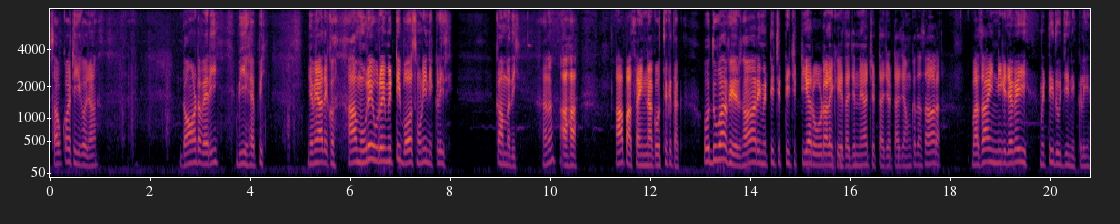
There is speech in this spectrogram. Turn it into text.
ਸਭ ਕੁਝ ਠੀਕ ਹੋ ਜਾਣਾ। ਡੋਂਟ ਵੈਰੀ ਬੀ ਹੈਪੀ ਜਿਵੇਂ ਆ ਦੇਖੋ ਆ ਮੂਰੇ ਉਰੇ ਮਿੱਟੀ ਬਹੁਤ ਸੋਹਣੀ ਨਿਕਲੀ ਸੀ। ਕੰਮ ਦੀ, ਹੈਨਾ? ਆਹਾ ਆ ਪਾਸਾ ਇੰਨਾ ਕੁ ਉੱਥੇ ਤੱਕ। ਉਦੋਂ ਬਾਅਦ ਫੇਰ ਸਾਰੀ ਮਿੱਟੀ ਚਿੱਟੀ ਚਿੱਟੀ ਆ, ਰੋਡ ਵਾਲੇ ਖੇਤ ਆ, ਜਿੰਨੇ ਆ ਚਿੱਟਾ ਚਿੱਟਾ ਚਮਕਦਾ ਸਾਰਾ। ਬਸ ਆ ਇੰਨੀ ਕੁ ਜਗ੍ਹਾ ਹੀ ਮਿੱਟੀ ਦੂਜੀ ਨਿਕਲੀ ਆ।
